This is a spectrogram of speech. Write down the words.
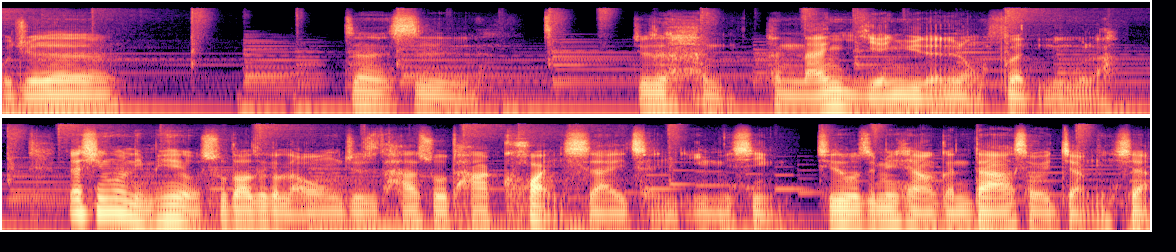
我觉得真的是就是很很难以言语的那种愤怒啦。那新闻里面有说到这个老翁，就是他说他快筛成阴性。其实我这边想要跟大家稍微讲一下，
